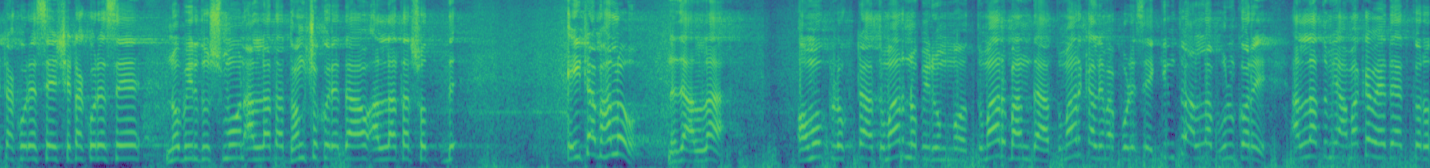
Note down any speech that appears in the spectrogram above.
এটা করেছে, সেটা করেছে, নবীর দুশ্মন, আল্লাহ তার ধ্বংস করে দাও, আল্লাহ তার সত্য এইটা ভালো না যে আল্লাহ অমক লোকটা তোমার নবীর উম্মত, তোমার বান্দা, তোমার কালেমা পড়েছে, কিন্তু আল্লাহ ভুল করে। আল্লাহ তুমি আমাকেও হেদায়ত করো,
